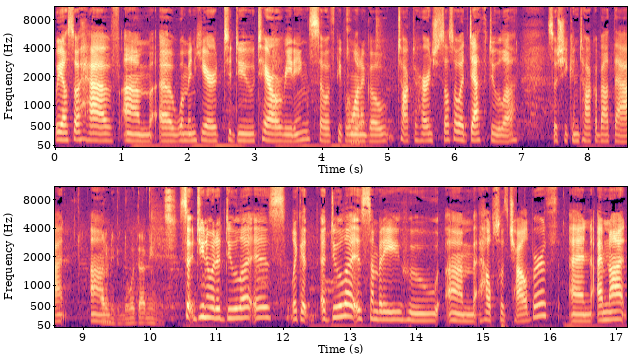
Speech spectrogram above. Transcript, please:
We also have um, a woman here to do tarot readings, so if people want to go talk to her, and she's also a death doula, so she can talk about that. Um, I don't even know what that means. so, do you know what a doula is? Like a, a doula is somebody who um, helps with childbirth, and I'm not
